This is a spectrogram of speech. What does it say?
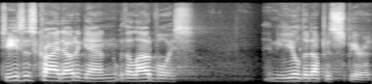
Jesus cried out again with a loud voice and yielded up his spirit.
